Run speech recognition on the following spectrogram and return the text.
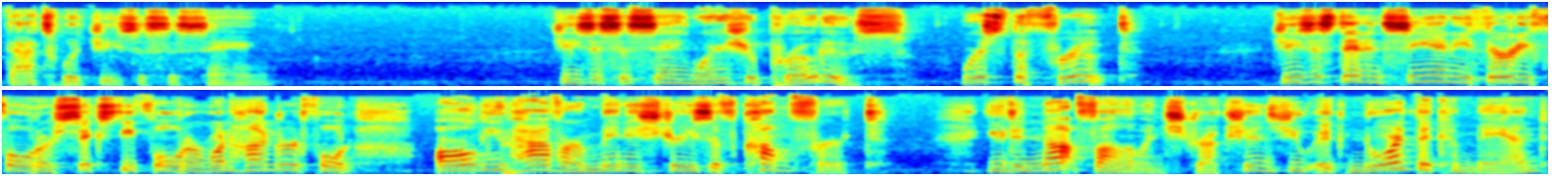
That's what Jesus is saying. Jesus is saying, Where's your produce? Where's the fruit? Jesus didn't see any 30 fold or 60 fold or 100 fold. All you have are ministries of comfort. You did not follow instructions, you ignored the command,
